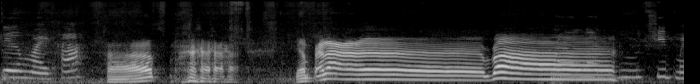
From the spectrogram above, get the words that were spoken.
เจอใหม่คะครับยังไปละบ๊ายบาย ดูคลิปไหม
